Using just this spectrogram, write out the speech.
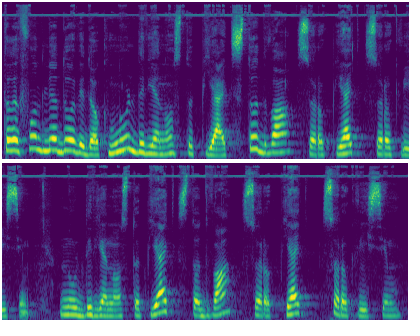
Телефон для довідок 095 102 45 48 095 102 45 48.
